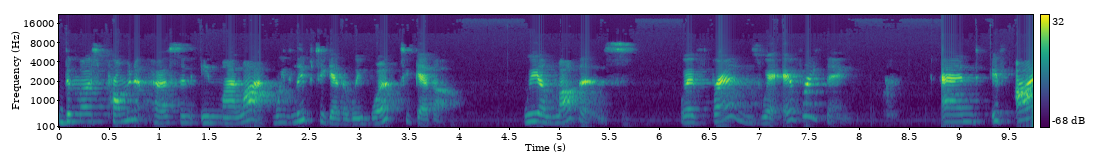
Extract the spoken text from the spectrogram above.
the most prominent person in my life. We live together, we work together, we are lovers, we're friends, we're everything. And if I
